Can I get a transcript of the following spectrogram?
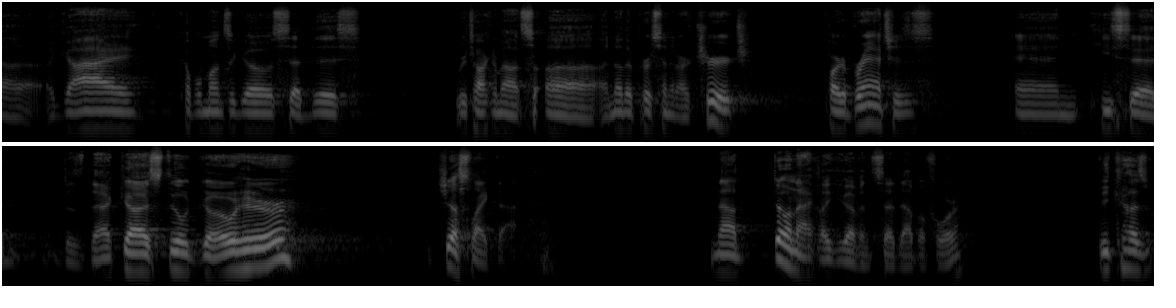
uh, a guy a couple months ago said this. We were talking about uh, another person at our church, part of Branches, and he said, Does that guy still go here? Just like that. Now, don't act like you haven't said that before, because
